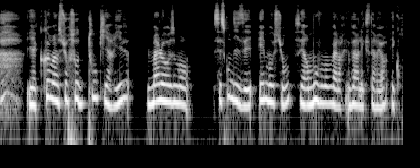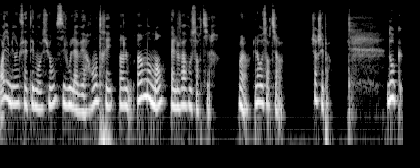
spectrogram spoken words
il y a comme un sursaut de tout qui arrive. Malheureusement, c'est ce qu'on disait, émotion, c'est un mouvement vers, l'extérieur et croyez bien que cette émotion, si vous l'avez rentrée un, un moment, elle va ressortir. Voilà, elle ressortira. Cherchez pas. Donc,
